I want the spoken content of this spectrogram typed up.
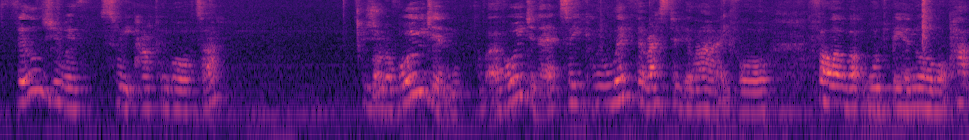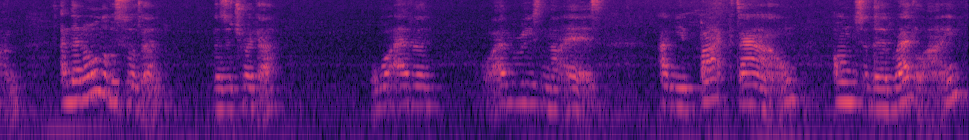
fills you with sweet happy water. Because you're avoiding avoiding it so you can live the rest of your life or follow what would be a normal pattern. And then all of a sudden there's a trigger whatever whatever reason that is and you back down onto the red line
